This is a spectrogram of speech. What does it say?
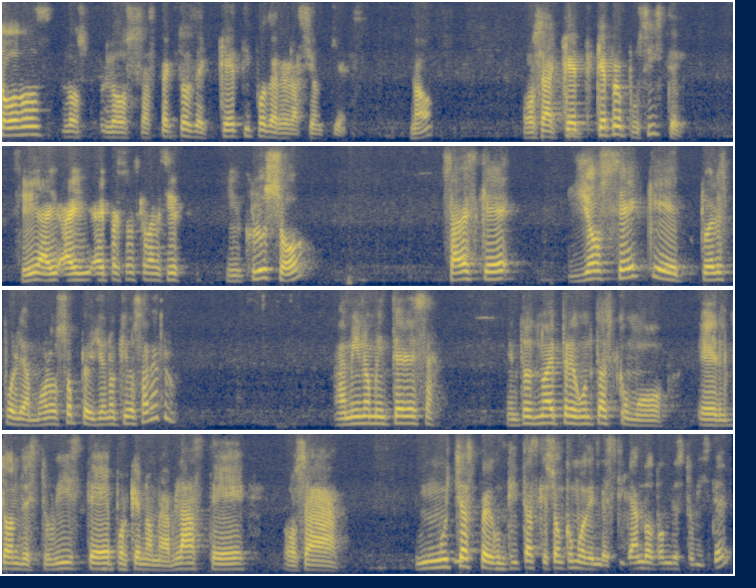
todos los, los aspectos de qué tipo de relación quieres, ¿no? O sea, ¿qué, qué propusiste? Sí, hay, hay, hay personas que van a decir, incluso, ¿sabes qué? yo sé que tú eres poliamoroso, pero yo no quiero saberlo. A mí no me interesa. Entonces no hay preguntas como el dónde estuviste, por qué no me hablaste, o sea, muchas preguntitas que son como de investigando dónde estuviste,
